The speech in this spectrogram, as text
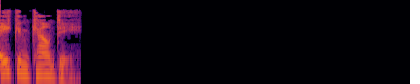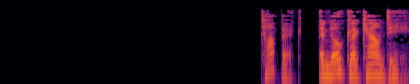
Aitkin County Anoka County.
